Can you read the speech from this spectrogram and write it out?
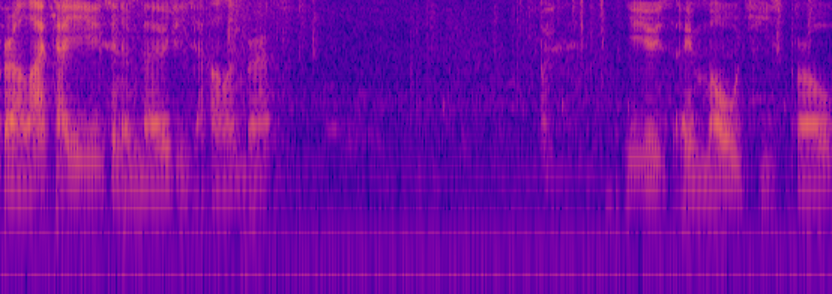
bro, I like how you're using emojis, Alan, bro. You use emojis, bro.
